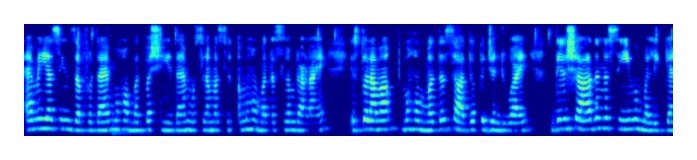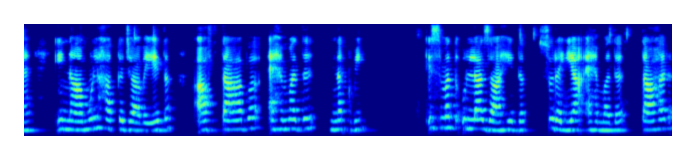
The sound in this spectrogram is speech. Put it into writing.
ਐਮ ਯਾਸੀਨ ਜ਼ਫਰ ਦਾ ਹੈ, ਮੁਹੰਮਦ ਬਸ਼ੀਰ ਦਾ ਹੈ, ਮੁਸਲਮ ਮੁਹੰਮਦ ਅਸਲਮ ਰਾਣਾ ਹੈ, ਇਸ ਤੋਂ ਇਲਾਵਾ ਮੁਹੰਮਦ ਸਾਦਕ ਜੰਜੂਆ ਹੈ, ਦਿਲਸ਼ਾਦ ਨਸੀਮ ਮਲਿਕ ਹੈ, ਇਨਾਮੁਲ ਹਕ ਜਾਵੇਦ ਆਫਤਾਬ ਅਹਿਮਦ ਨਕਵੀ, ਇਸਮਤ ਉल्ला ਜ਼ਾਹਿਦ, ਸੁਰਈਆ ਅਹਿਮਦ, ਤਾਹਰ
